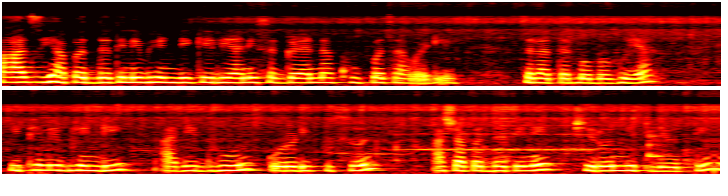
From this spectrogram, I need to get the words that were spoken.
आज ह्या पद्धतीने भेंडी केली आणि सगळ्यांना खूपच आवडली. चला तर मग बघूया. इथे मी भेंडी आधी धुवून कोरडी पुसून अशा पद्धतीने चिरून घेतली होती.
